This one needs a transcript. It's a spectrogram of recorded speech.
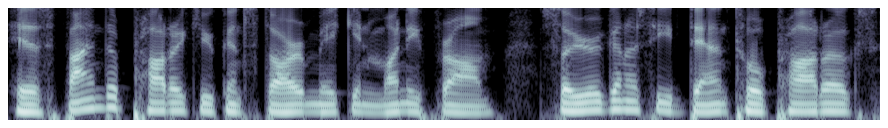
is find a product you can start making money from. So you're going to see dental products,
